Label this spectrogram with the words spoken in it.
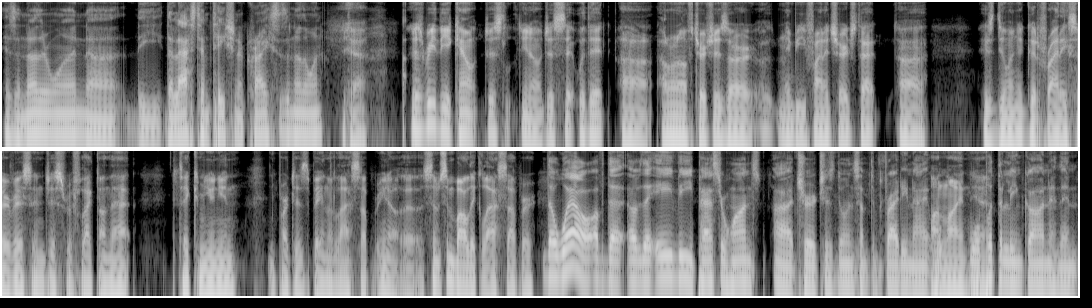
is another one. Uh, the the Last Temptation of Christ is another one. Yeah. Just read the account. Just, you know, just sit with it. Uh, I don't know if churches are, maybe find a church that uh, is doing a Good Friday service and just reflect on that. Take communion, and participate in the Last Supper, you know, uh, some symbolic Last Supper the well of the of the AV Pastor Juan's uh, church is doing something Friday night We'll- Online, We'll, yeah. put the link on, and then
